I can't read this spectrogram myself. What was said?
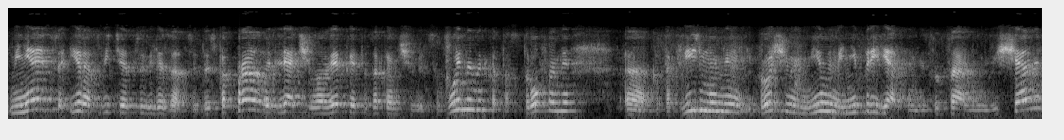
меняется и развитие цивилизации. То есть, как правило, для человека это заканчивается войнами, катастрофами, э, катаклизмами и прочими милыми, неприятными социальными вещами,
